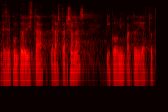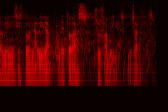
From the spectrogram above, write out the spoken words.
desde el punto de vista de las personas y con un impacto directo también, insisto, en la vida de todas sus familias. Muchas gracias.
